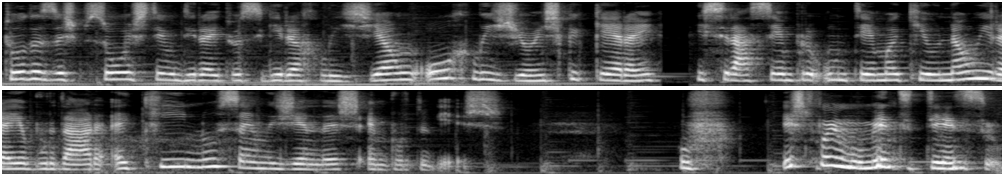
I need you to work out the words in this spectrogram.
Todas as pessoas têm o direito a seguir a religião ou religiões que querem e será sempre um tema que eu não irei abordar aqui no Sem Legendas em português. Uf, este foi um momento tenso.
